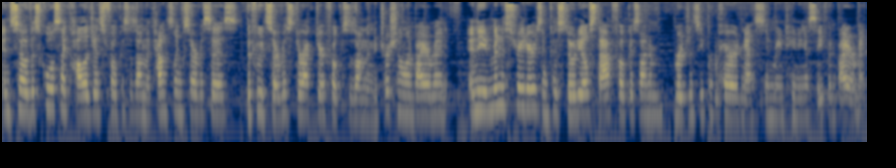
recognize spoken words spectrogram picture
And so the school psychologist focuses on the counseling services, the food service director focuses on the nutritional environment, and the administrators and custodial staff focus on emergency preparedness and maintaining a safe environment.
